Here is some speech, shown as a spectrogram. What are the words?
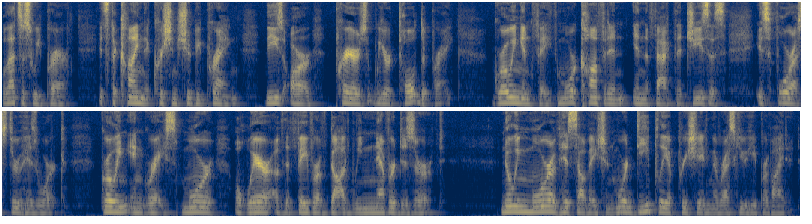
Well, that's a sweet prayer. It's the kind that Christians should be praying. These are prayers we are told to pray, growing in faith, more confident in the fact that Jesus is for us through his work, growing in grace, more aware of the favor of God we never deserved, knowing more of his salvation, more deeply appreciating the rescue he provided,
